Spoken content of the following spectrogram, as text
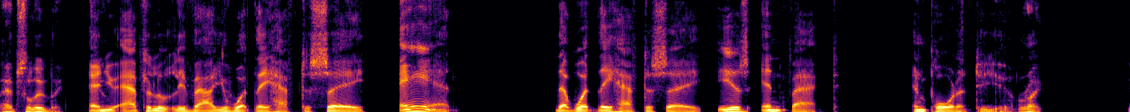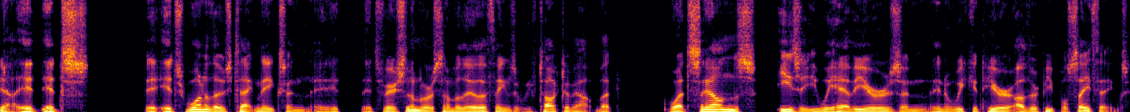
Absolutely. and you absolutely value what they have to say and that what they have to say is in fact important to you. Right. Yeah. It, it's it- it's one of those techniques, and it, it's very similar to some of the other things that we've talked about. But what sounds easy, we have ears, and you know we can hear other people say things.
